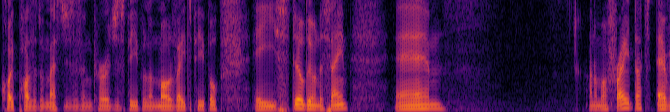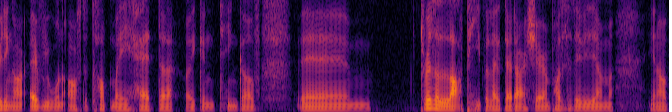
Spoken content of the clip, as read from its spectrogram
quite positive messages, encourages people, and motivates people. He's still doing the same. Um, and I'm afraid that's everything or everyone off the top of my head that I can think of. Um, there is a lot of people out there that are sharing positivity. I'm, you know,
